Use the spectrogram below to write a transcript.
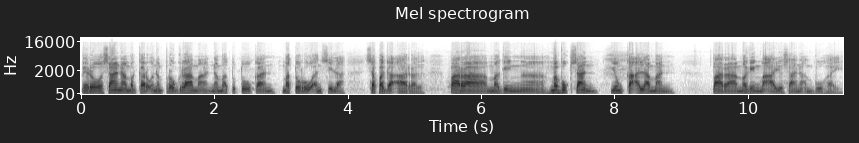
Pero sana magkaroon ng programa na matutukan, maturuan sila sa pag-aaral para maging ah, mabuksan yung kaalaman para maging maayos sana ang buhay.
